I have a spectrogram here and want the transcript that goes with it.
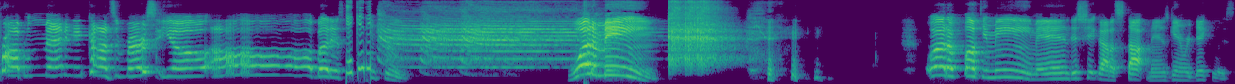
problematic and controversial. Oh, but it's true. What a meme! what a fucking meme, man. This shit gotta stop, man. It's getting ridiculous.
